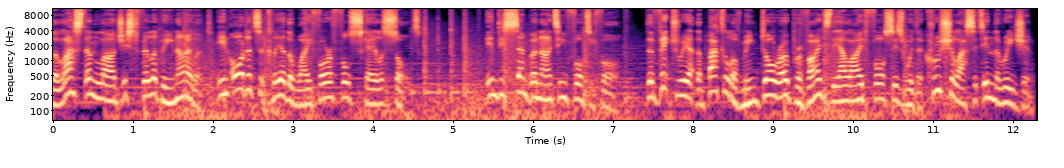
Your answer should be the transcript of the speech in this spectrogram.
the last and largest Philippine island, in order to clear the way for a full-scale assault. In December 1944, the victory at the Battle of Mindoro provides the Allied forces with a crucial asset in the region,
